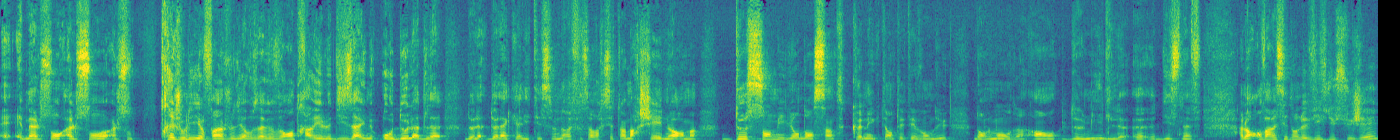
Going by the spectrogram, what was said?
Et- et- mais elles sont, elles, sont, elles sont très jolies. Enfin, je veux dire, vous avez vraiment travaillé le design au-delà de la, qualité sonore. Il faut savoir que c'est un marché énorme. hein. 200 millions d'enceintes connectées ont été vendues dans le monde hein, en 2019. Alors, on va rester dans le vif du sujet.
